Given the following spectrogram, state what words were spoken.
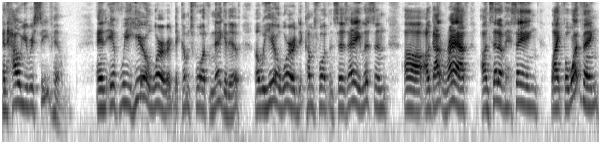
and how you receive Him. And if we hear a word that comes forth negative, or we hear a word that comes forth and says, hey, listen, uh, I got wrath, instead of saying, like, for one thing,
